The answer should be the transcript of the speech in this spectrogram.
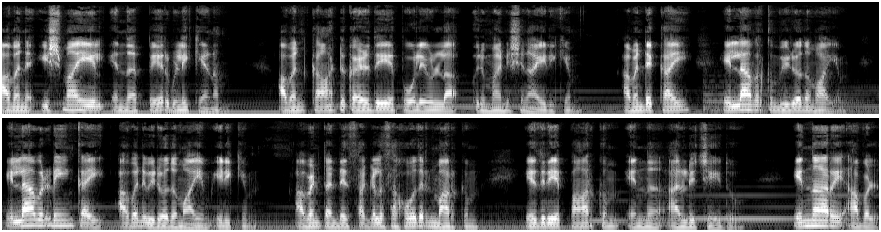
അവന് ഇഷ്മായേൽ എന്ന് പേർ വിളിക്കണം. അവൻ കാട്ടുകഴുതയെ പോലെയുള്ള ഒരു മനുഷ്യനായിരിക്കും. അവന്റെ കൈ എല്ലാവർക്കും വിരോധമായും എല്ലാവരുടെയും കൈ അവന് വിരോധമായും ഇരിക്കും. അവൻ തന്റെ സകല സഹോദരന്മാർക്കും എതിരെ പാർക്കും എന്ന് അരുളി ചെയ്തു എന്നാറെ അവൾ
